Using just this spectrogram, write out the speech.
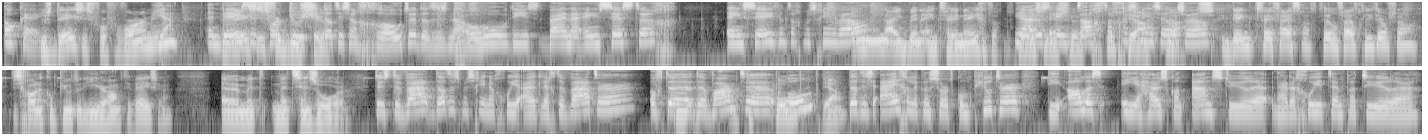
Oké. Dus deze is voor verwarming. Ja, en deze, is voor douchen. Dat is een grote. Dat is nou, hoe, die is bijna 1,60. 1,70 misschien wel. Oh, nou, ik ben 1,92. Dus Ja, deze dus is eh, 1,80 80. misschien zelfs wel. Dus ik denk 250 of 250 liter of zo. Het is gewoon een computer die hier hangt te wezen. Eh, met, met sensoren. Dus de wa dat is misschien een goede uitleg. De water, of de, de warmtepomp, Pomp, ja. dat is eigenlijk een soort computer die alles in je huis kan aansturen naar de goede temperaturen.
